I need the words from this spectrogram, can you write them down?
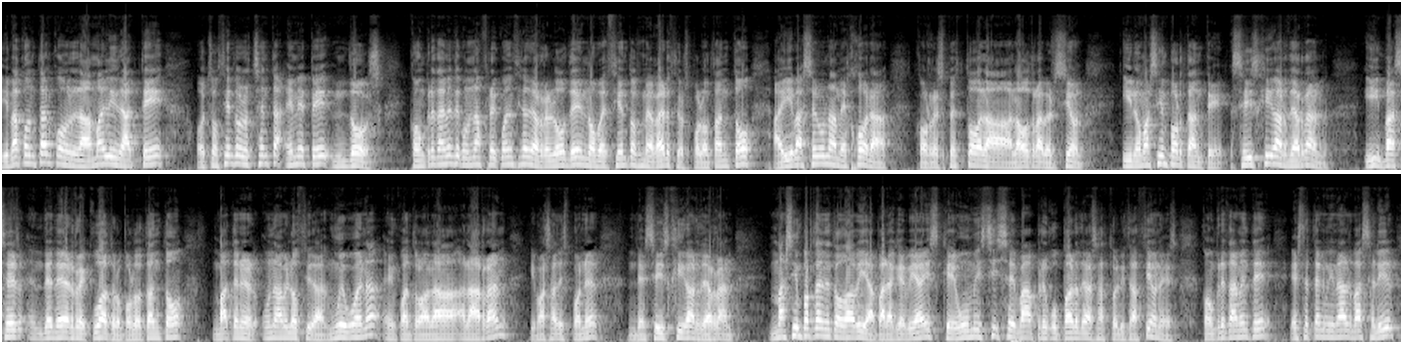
y va a contar con la Mali-La T880 MP2 concretamente con una frecuencia de reloj de 900 MHz, por lo tanto ahí va a ser una mejora con respecto a la, otra versión. Y lo más importante, 6 GB de RAM y va a ser DDR4, por lo tanto va a tener una velocidad muy buena en cuanto a la, a la RAM y vas a disponer de 6 GB de RAM. Más importante todavía, para que veáis que UMI sí se va a preocupar de las actualizaciones. Concretamente, este terminal va a salir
